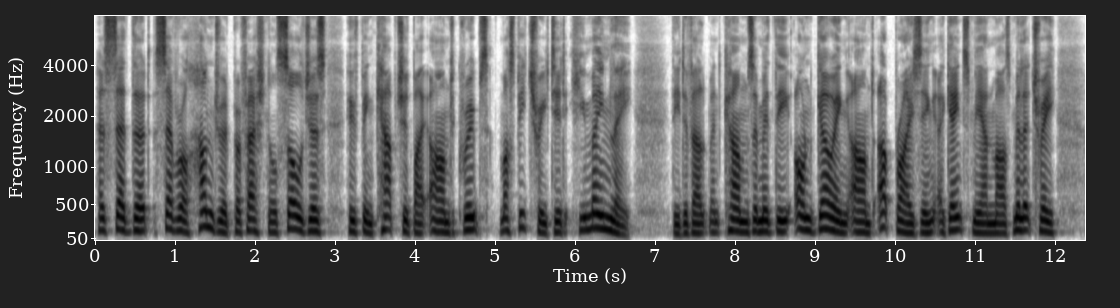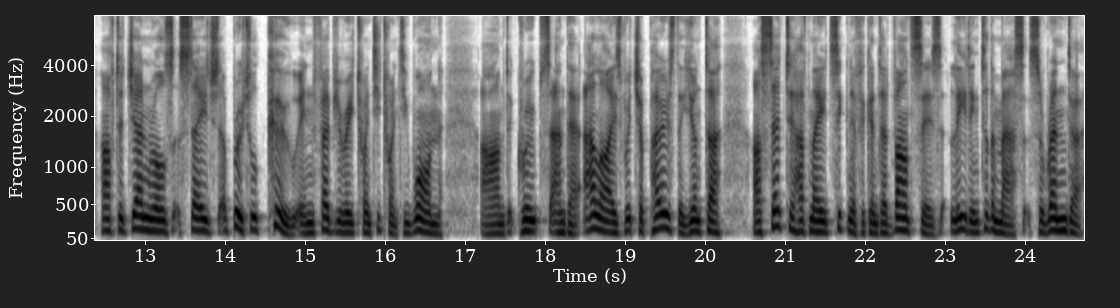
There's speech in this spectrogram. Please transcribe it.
has said that several hundred professional soldiers who've been captured by armed groups must be treated humanely. The development comes amid the ongoing armed uprising against Myanmar's military after generals staged a brutal coup in February 2021. Armed groups and their allies, which oppose the junta, are said to have made significant advances, leading to the mass surrender.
